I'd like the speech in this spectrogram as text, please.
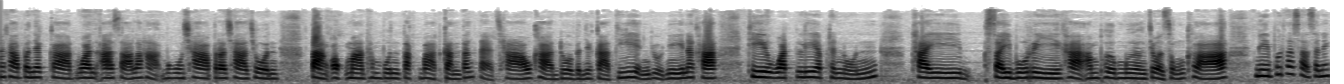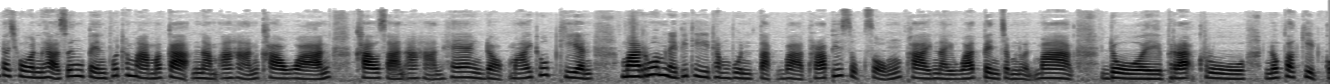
นะคะ บรรยากาศวันอาสาฬหบูชาประชาชน ต่างออกมาทำบุญตักบาตรกันตั้งแต่เช้าค่ะ โดยบรรยากาศที่เห็นอยู่นี้นะคะ ที่วัดเลียบถนนไทยไซบุรีค่ะอำเภอเมืองจังหวัดสงขลา มีพุทธศาสนิกชนค่ะ ซึ่งเป็นพุทธมามกะนำอาหารคาวหวานข้าวสารอาหารแห้ง ดอกไม้ทูบเทียน มาร่วมในพิธีทำบุญตักบาตรพระพิสุขสงฆ์ภายในวัดเป็นจำนวนมาก โดยพระครูนพกิจโก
